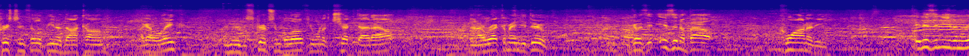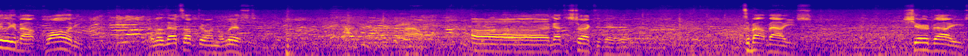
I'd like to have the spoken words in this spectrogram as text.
christianfilipina.com. I got a link in the description below if you want to check that out. And I recommend you do. Because it isn't about quantity, it isn't even really about quality, although that's up there on the list. Wow. Uh, got distracted there. It's about values. Shared values.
